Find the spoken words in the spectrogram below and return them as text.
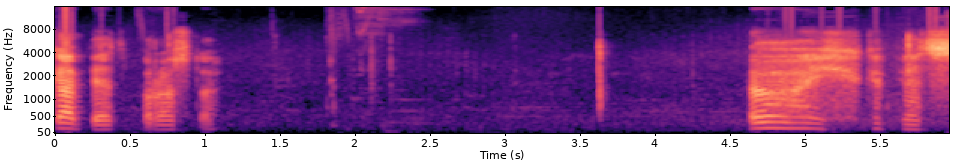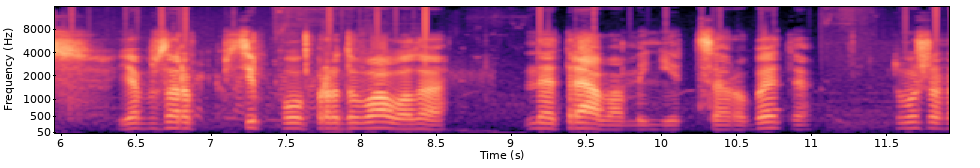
Капець просто. Ой, капець. Я б зараз всі попродавав, але не треба мені це робити. Тому що.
